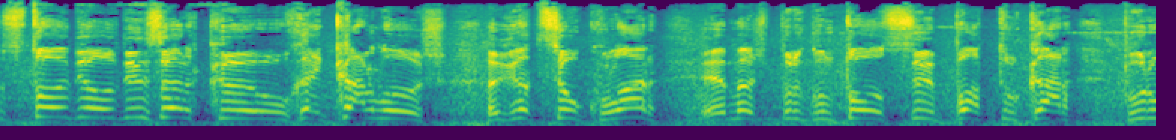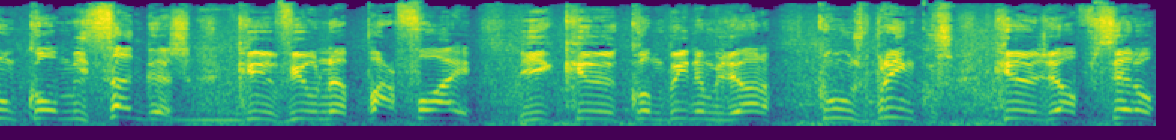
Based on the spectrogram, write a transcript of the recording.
estou a dizer que o rei Carlos agradeceu o colar, eh, mas perguntou se pode trocar por um com miçangas que viu na Parfoy e que combina melhor com os brincos que lhe ofereceram.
